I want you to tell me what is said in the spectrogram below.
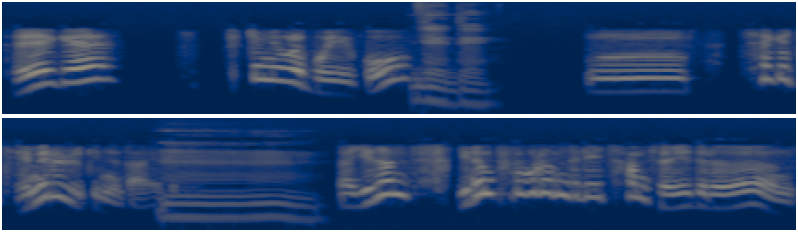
되게 집중력을 보이고 네네. 음 책의 재미를 느낍니다. 음. 이런 이런 프로그램들이 참 저희들은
